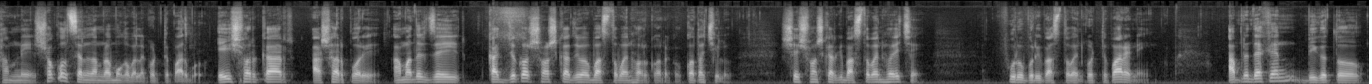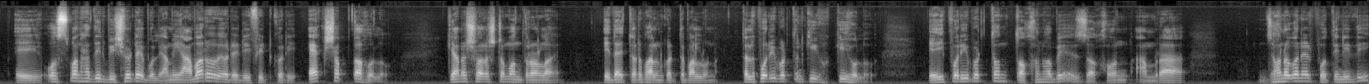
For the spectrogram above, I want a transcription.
সামনে সকল চ্যালেঞ্জ আমরা মোকাবেলা করতে পারব। এই সরকার আসার পরে আমাদের যে কার্যকর সংস্কার যেভাবে বাস্তবায়ন হওয়ার কথা ছিল, সেই সংস্কার কি বাস্তবায়ন হয়েছে? পুরোপুরি বাস্তবায়ন করতে পারেনি। আপনি দেখেন, বিগত এই ওসমান হাদির বিষয়টাই বলি, আমি আবারও রিপিট করি, এক সপ্তাহ হলো, কেন স্বরাষ্ট্র মন্ত্রণালয় এই দায়িত্বটা পালন করতে পারল না। তাহলে পরিবর্তন কি কি হলো? এই পরিবর্তন তখন হবে যখন আমরা জনগণের প্রতিনিধি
